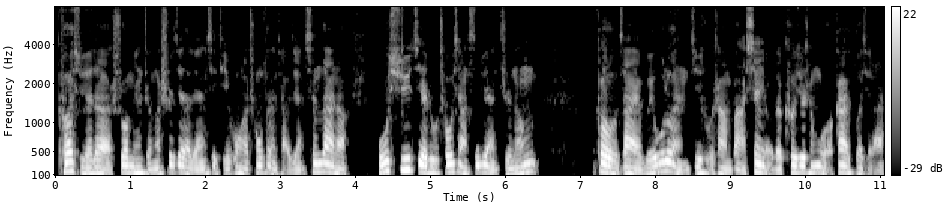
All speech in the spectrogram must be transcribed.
科学的说明整个世界的联系提供了充分的条件。现在呢，无需借助抽象思辨，只能够在唯物论基础上把现有的科学成果概括起来，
